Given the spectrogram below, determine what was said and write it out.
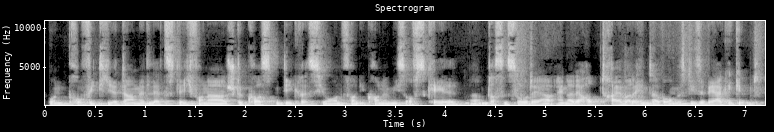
und profitiert damit letztlich von einer Stückkostendegression, von Economies of Scale. Ähm, das ist so der, einer der Haupttreiber dahinter, warum es diese Werke gibt.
